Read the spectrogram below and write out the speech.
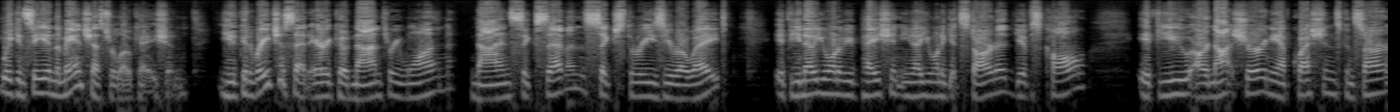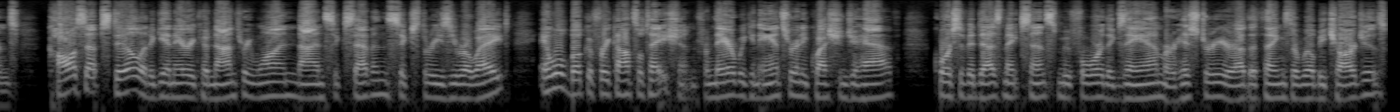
we can see you in the Manchester location. You can reach us at area code 931-967-6308. If you know you want to be patient, you know you want to get started, give us a call. If you are not sure and you have questions, concerns, call us up still at again area code 931-967-6308 and we'll book a free consultation. From there we can answer any questions you have. Of course, if it does make sense to move forward with exam or history or other things, there will be charges.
